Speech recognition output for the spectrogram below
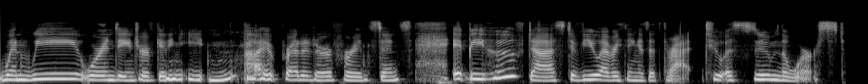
when we were in danger of getting eaten by a predator, for instance, it behooved us to view everything as a threat, to assume the worst,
